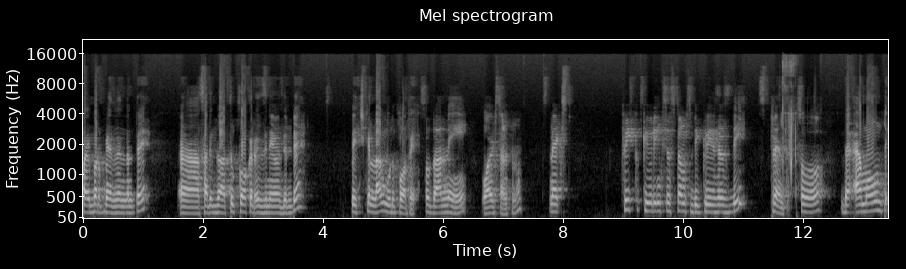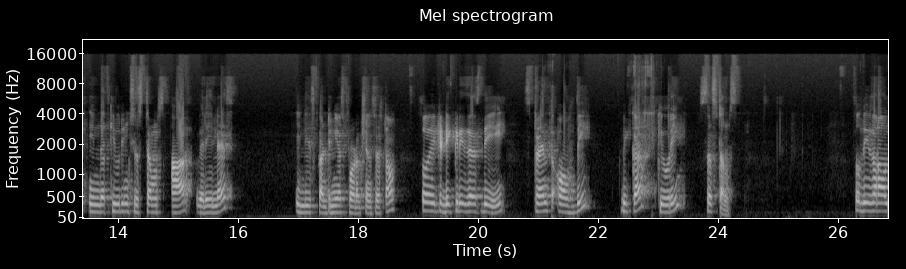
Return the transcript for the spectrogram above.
ఫైబర్ మీద ఏంటంటే సరిగ్గా అతుక్కోక రీజన్ ఏమిటంటే పిచ్చికల్లాగా ఊడిపోతాయి. సో దాన్ని వాయిడ్స్ అంటున్నాం. Next quick curing systems decreases the strength so the amount in the curing systems are very less in this continuous production system so it decreases the strength of the quicker curing systems. So these are all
